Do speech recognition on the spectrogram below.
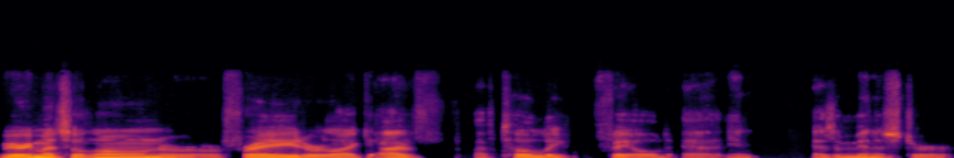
very much alone or, or afraid or like I've I've totally failed at, in, as a minister.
